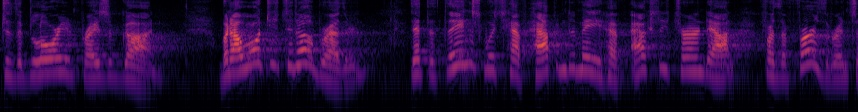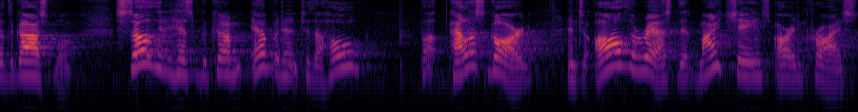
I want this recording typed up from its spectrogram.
to the glory and praise of God. But I want you to know, brethren, that the things which have happened to me have actually turned out for the furtherance of the gospel, so that it has become evident to the whole palace guard and to all the rest that my chains are in Christ.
